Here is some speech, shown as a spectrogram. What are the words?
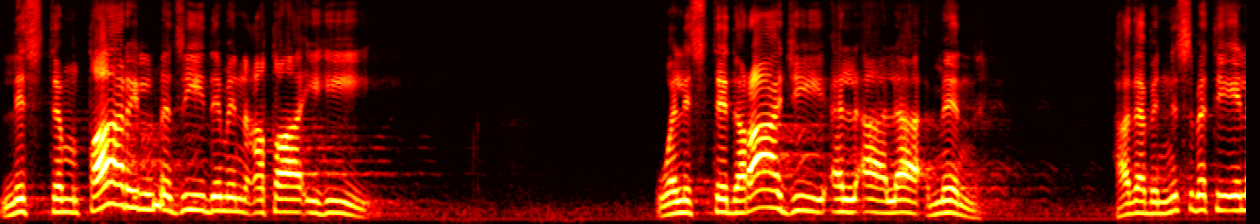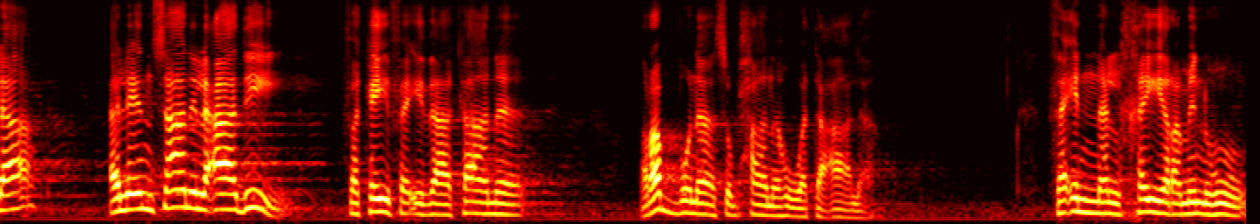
لاستمطار المزيد من عطائه ولاستدراج الآلاء منه. هذا بالنسبة إلى الإنسان العادي. فكيف إذا كان ربنا سبحانه وتعالى؟ فإن الخير منه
